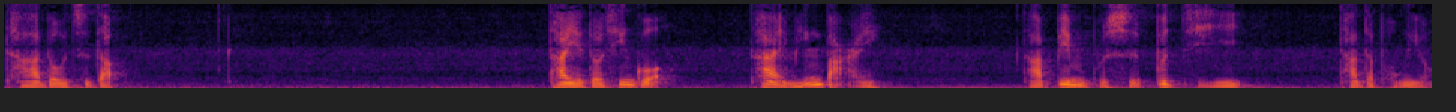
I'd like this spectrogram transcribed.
他都知道，他也都听过，他也明白，他并不是不及他的朋友。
